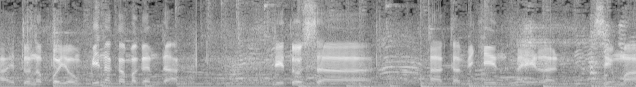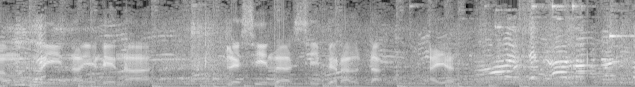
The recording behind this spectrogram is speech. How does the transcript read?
Ah, ito na po yung pinakamaganda dito sa uh, Kamikin Island. Si Ma'am Rina Elena Lesila si Peralta. Ayan. Ayan.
